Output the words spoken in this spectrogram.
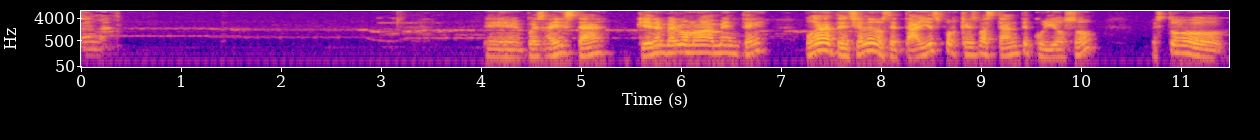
Venga. Eh, pues ahí está. ¿Quieren verlo nuevamente? Pongan atención en los detalles porque es bastante curioso. Esto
